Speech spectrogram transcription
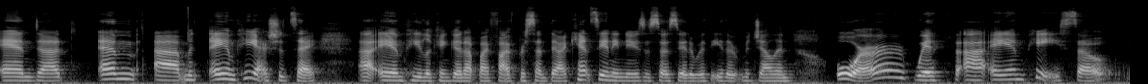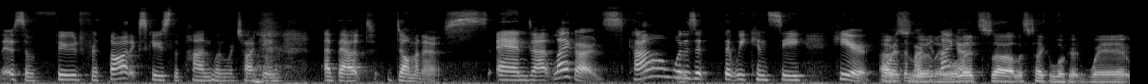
And uh, M, uh, AMP, I should say, uh, AMP looking good, up by 5% there. I can't see any news associated with either Magellan or with uh, AMP. So there's some food for thought. Excuse the pun when we're talking about Domino's. And uh, laggards. Kyle, what is it that we can see here for Absolutely. the market Well, laggard? let's uh, let's take a look at where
